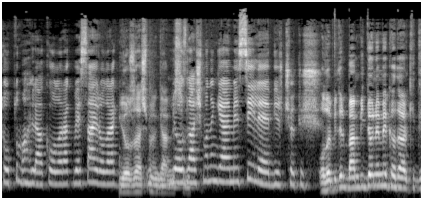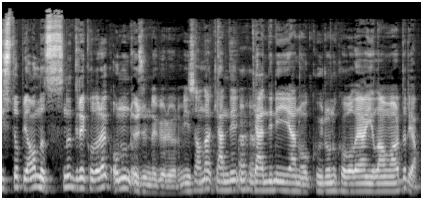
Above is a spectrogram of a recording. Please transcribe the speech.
toplum ahlakı olarak vesaire olarak yozlaşmanın gelmesi. Yozlaşmanın gelmesiyle bir çöküş. Olabilir. Ben bir döneme kadar ki distopya anlatısını direkt olarak onun özünde görüyorum. İnsanlar kendi Hı-hı. kendini yiyen o kuyruğunu kovalayan yılan vardır ya.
